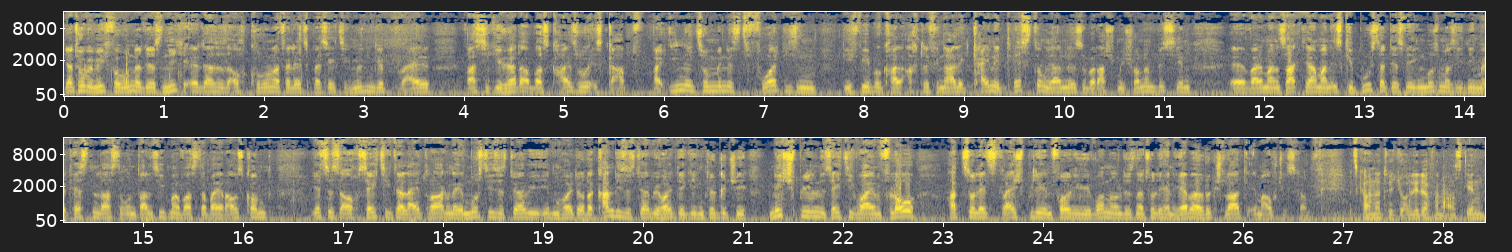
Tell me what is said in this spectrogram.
Ja, Tobi, mich verwundert es nicht, äh, dass es auch Corona-Fälle bei 60 München gibt, weil, was ich gehört habe aus Karlsruhe, es gab bei Ihnen zumindest vor diesem DFB-Pokal-Achtelfinale keine Testung. Ja, und das überrascht mich schon ein bisschen, äh, weil man sagt, ja, man ist geboostert, deswegen muss man sich nicht mehr testen lassen und dann sieht man, was dabei rauskommt. Jetzt ist auch 60 der Leidtragende, muss dieses Derby eben heute oder kann dieses Derby heute gegen Türkgücü nicht spielen. 60 war im Flow, hat zuletzt drei Spiele in Folge gewonnen und ist natürlich ein herber Rückschlag im Aufstiegskampf. Jetzt kann man natürlich, Olli, davon ausgehen,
